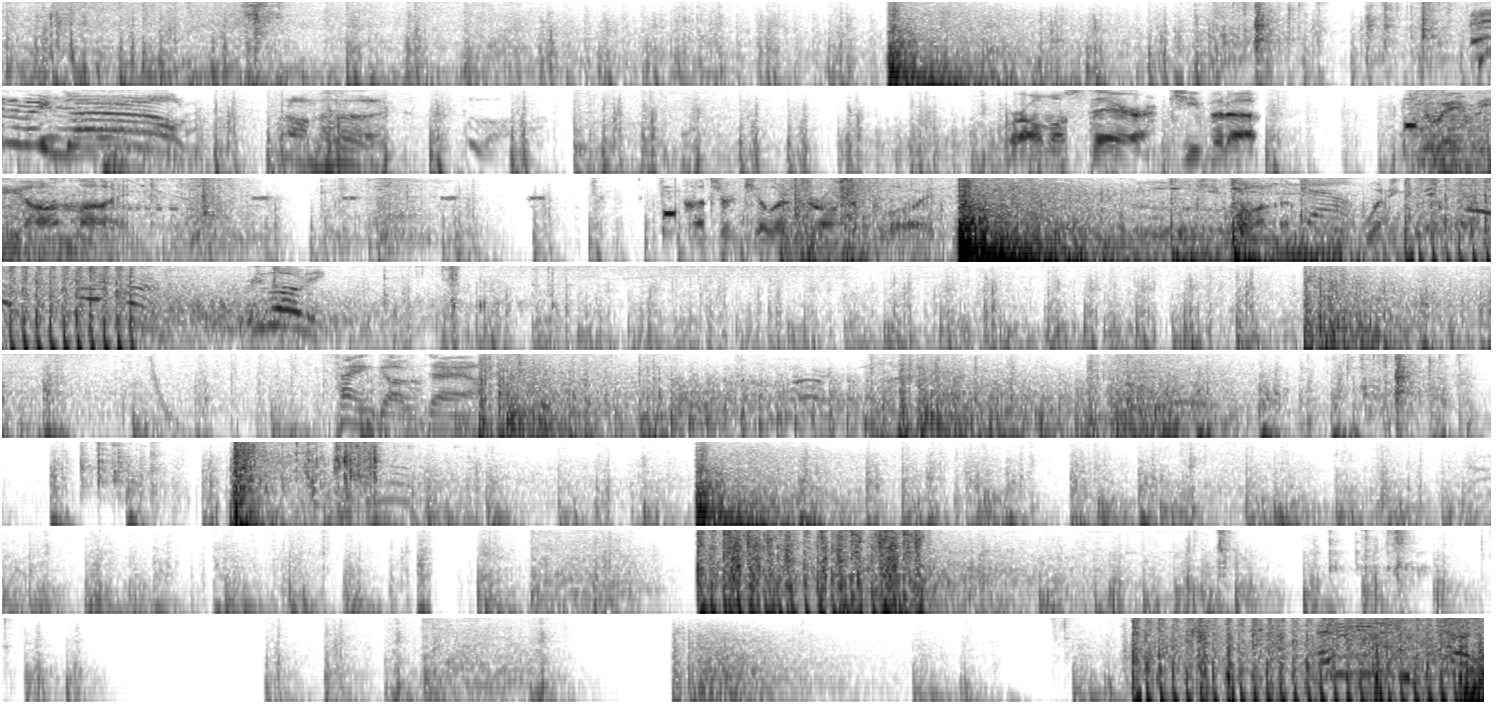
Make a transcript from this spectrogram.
Enemy down! I'm hurt. We're almost there. Keep it up. UAV online. Hunter killer drone deployed. Keep on them. Down. Winning this one. Reloading. Tango down. Enemy in sight.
